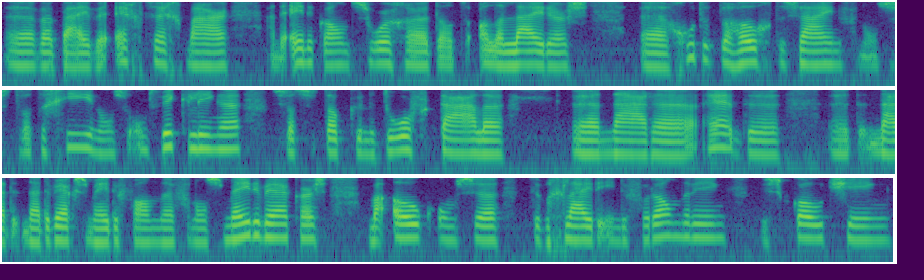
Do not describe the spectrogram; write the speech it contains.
waarbij we echt zeg maar aan de ene kant zorgen dat alle leiders goed op de hoogte zijn van onze strategie en onze ontwikkelingen, zodat ze het ook kunnen doorvertalen naar, uh, de, uh, naar, de, naar de werkzaamheden van, van onze medewerkers, maar ook om ze te begeleiden in de verandering, dus coaching.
